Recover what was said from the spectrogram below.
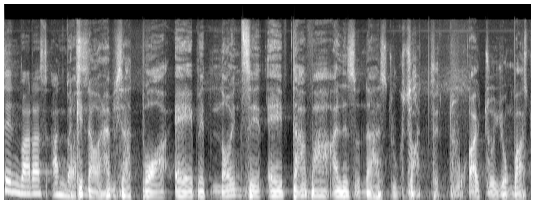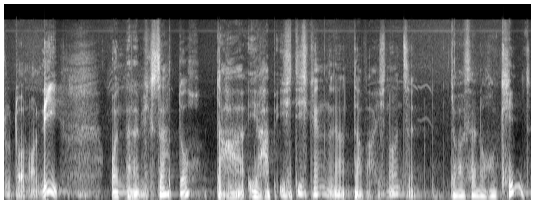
19 war das anders. Genau, dann habe ich gesagt, boah, ey, mit 19, ey, da war alles. Und da hast du gesagt, wenn du alt so jung warst du doch noch nie. Und dann habe ich gesagt, doch, da habe ich dich kennengelernt. Da war ich 19. Da warst du ja noch ein Kind,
